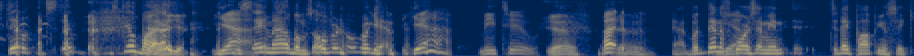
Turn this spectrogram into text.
still, still, still buy yeah it. yeah yeah. the same albums over and over again. Yeah. Me too. yeah But yeah. Yeah, but then of Yeah. course, I mean, today pop music.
